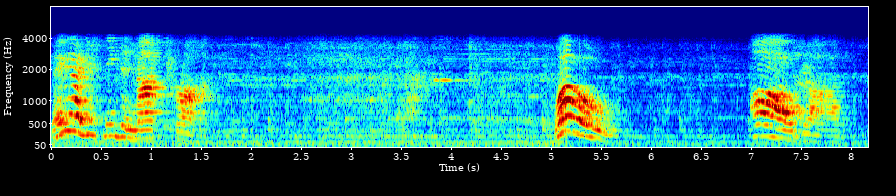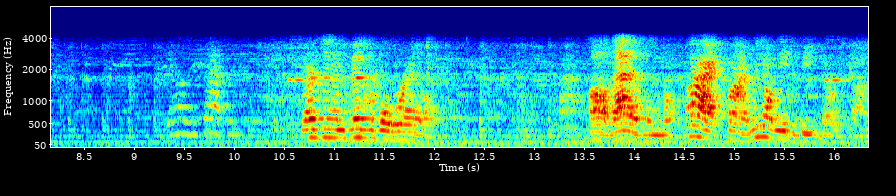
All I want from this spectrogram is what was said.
Maybe I just need to not try. Whoa! Oh, God. What the hell just happened? There's an invisible rail. Oh, that is annoying. Alright, fine. We don't need to beat those guys.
